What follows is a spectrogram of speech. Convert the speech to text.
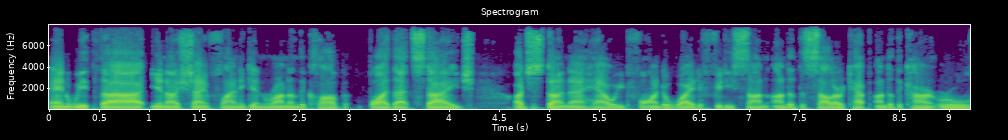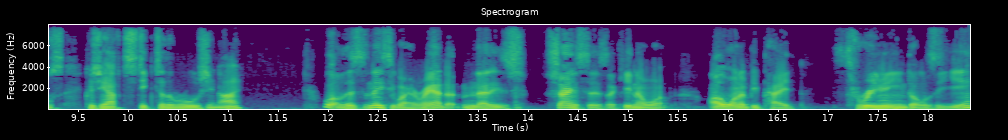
And with uh, you know Shane Flanagan running the club by that stage, I just don't know how he'd find a way to fit his son under the salary cap under the current rules because you have to stick to the rules, you know. Well, there's an easy way around it, and that is Shane says, like, you know what, I want to be paid three million dollars a year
